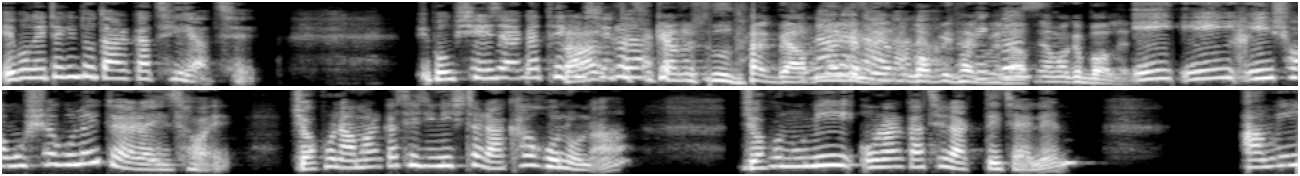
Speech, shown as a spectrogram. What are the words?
এবং এটা কিন্তু তার কাছেই আছে। এবং সেই জায়গা থেকে সেটা কেন শুধু থাকবে? আপনার কাছে না, কেন না, কপি থাকবে না? আপনি আমাকে বলেন। এই এই এই সমস্যাগুলোই তো অ্যারাইজ হয়। যখন আমার কাছে জিনিসটা রাখা হলো না যখন উনি ওনার কাছে রাখতে চাইলেন আমি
